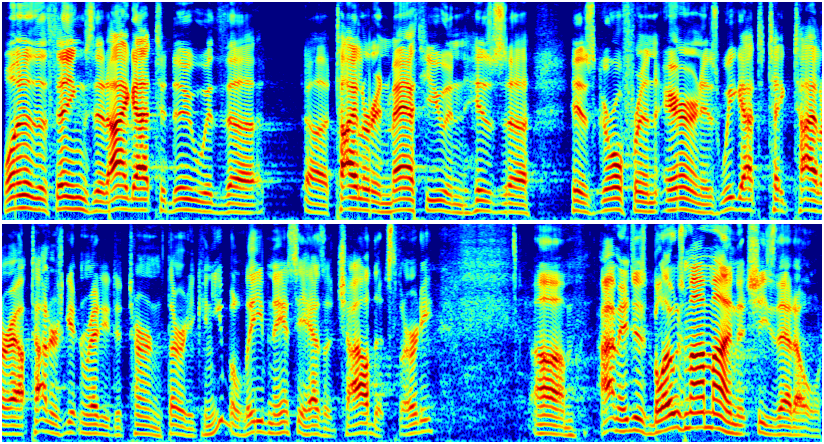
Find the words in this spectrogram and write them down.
One of the things that I got to do with uh, uh, Tyler and Matthew and his, uh, his girlfriend Erin is we got to take Tyler out. Tyler's getting ready to turn 30. Can you believe Nancy has a child that's 30? Um, I mean, it just blows my mind that she's that old.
